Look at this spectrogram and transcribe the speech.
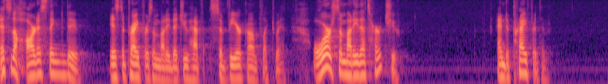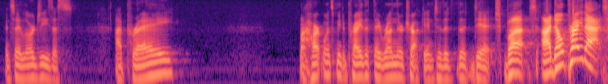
It's the hardest thing to do is to pray for somebody that you have severe conflict with or somebody that's hurt you and to pray for them and say, Lord Jesus, I pray. My heart wants me to pray that they run their truck into the, the ditch, but I don't pray that.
